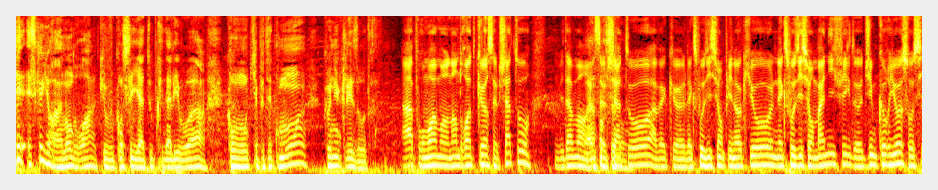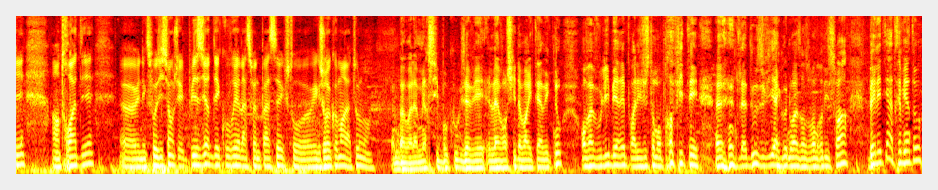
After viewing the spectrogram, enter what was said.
Est-ce qu'il y aura un endroit que vous conseillez à tout prix d'aller voir, qui est peut-être moins connu que les autres? Ah, pour moi, mon endroit de cœur, c'est le château, évidemment. Ouais, hein, c'est le château avec euh, l'exposition Pinocchio, une exposition magnifique de Jim Curios aussi en 3D, euh, une exposition que j'ai eu le plaisir de découvrir la semaine passée que je trouve et que je recommande à tout le monde. Ben voilà, merci beaucoup Xavier Lavanchi d'avoir été avec nous. On va vous libérer pour aller justement profiter euh, de la douce vie agonoise en ce vendredi soir. Bel été, à très bientôt.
